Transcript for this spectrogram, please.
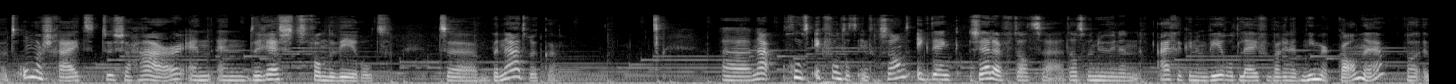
het onderscheid tussen haar en, en de rest van de wereld te benadrukken. Uh, nou goed, ik vond dat interessant. Ik denk zelf dat, uh, dat we nu in een, eigenlijk in een wereld leven waarin het niet meer kan. Hè? We,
